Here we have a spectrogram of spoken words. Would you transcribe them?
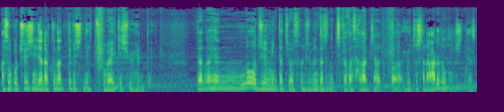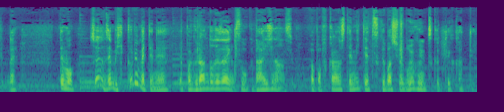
あそこ中心じゃなくなってるしねつくば駅周辺って。であの辺の住民たちはその自分たちの地価が下がっちゃうとかひょっとしたらあるのかもしれないですけどね。でもそういうの全部ひっくるめてねやっぱグランドデザインがすごく大事なんですよ。やっぱ俯瞰してみてつくば市をどういうふうに作っていくかっていう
